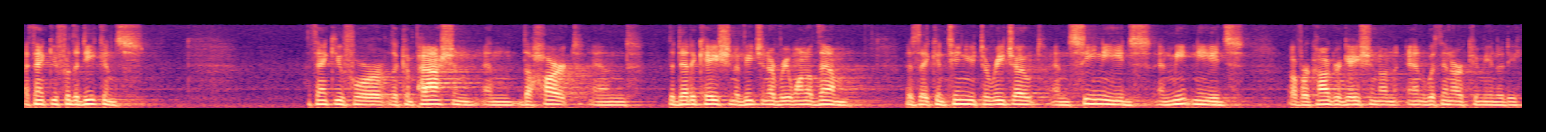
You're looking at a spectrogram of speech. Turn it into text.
I thank you for the deacons. I thank you for the compassion and the heart and the dedication of each and every one of them as they continue to reach out and see needs and meet needs of our congregation and within our community.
